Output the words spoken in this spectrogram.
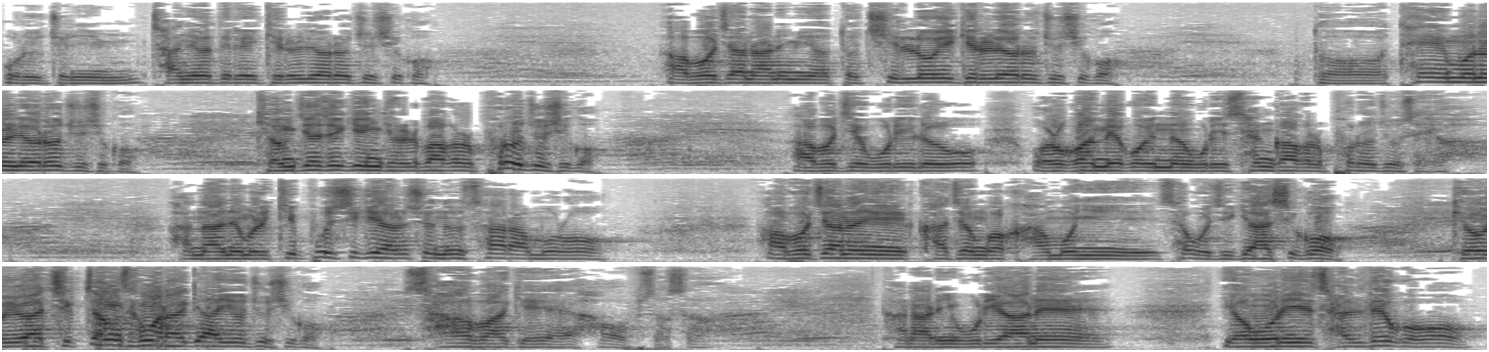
우리 주님 자녀들의 길을 열어주시고 아버지 하나님이여 또 진로의 길을 열어주시고 또 태문을 열어주시고 경제적인 결박을 풀어주시고 아버지 우리를 올가매고 있는 우리 생각을 풀어주세요. 하나님을 기쁘시게 할 수 있는 사람으로 아버지 하나님의 가정과 가문이 세워지게 하시고 교회와 직장 생활하게 하여 주시고 사업하게 하옵소서. 하나님 우리 안에 영혼이 잘 되고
